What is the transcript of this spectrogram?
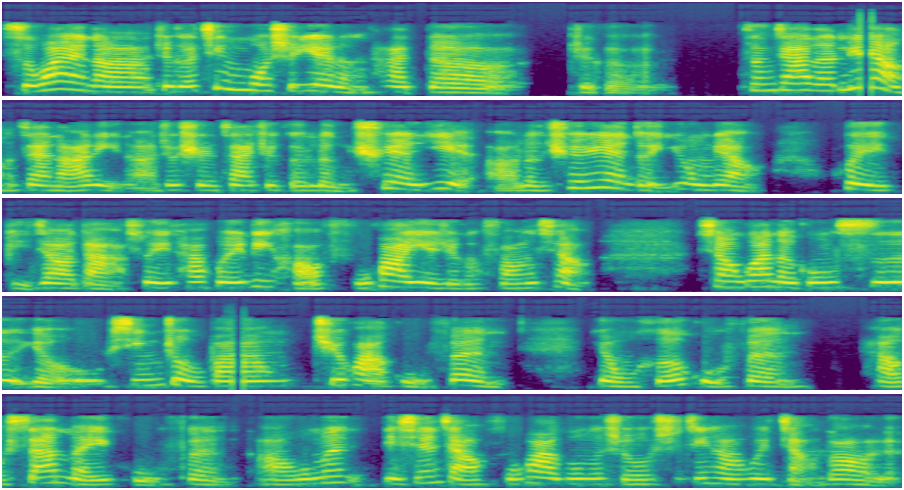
此外呢，这个静默式液冷它的这个。增加的量在哪里呢？就是在这个冷却液啊，冷却液的用量会比较大，所以它会利好氟化液这个方向。相关的公司有新宙邦、巨化股份、永和股份，还有三美股份啊。我们以前讲氟化工的时候是经常会讲到的。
